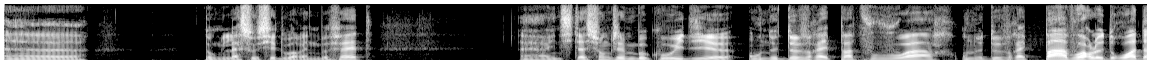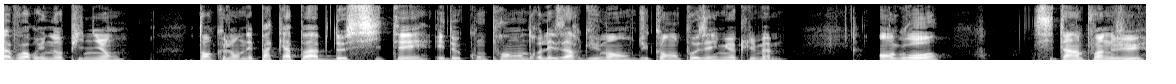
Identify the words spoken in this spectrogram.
donc l'associé de Warren Buffett, euh, une citation que j'aime beaucoup. Il dit On ne devrait pas pouvoir, on ne devrait pas avoir le droit d'avoir une opinion tant que l'on n'est pas capable de citer et de comprendre les arguments du camp opposé mieux que lui-même. En gros, si tu as un point de vue,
